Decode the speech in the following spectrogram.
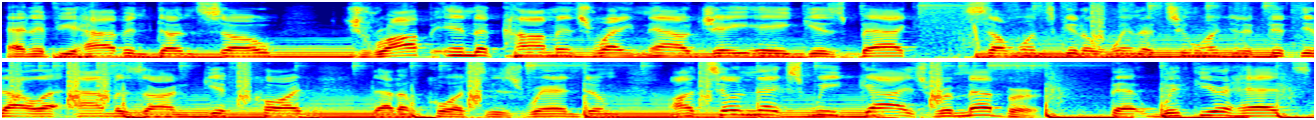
And if you haven't done so, drop in the comments right now. JA gives back. Someone's going to win a $250 Amazon gift card. That, of course, is random. Until next week, guys, remember bet with your heads,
